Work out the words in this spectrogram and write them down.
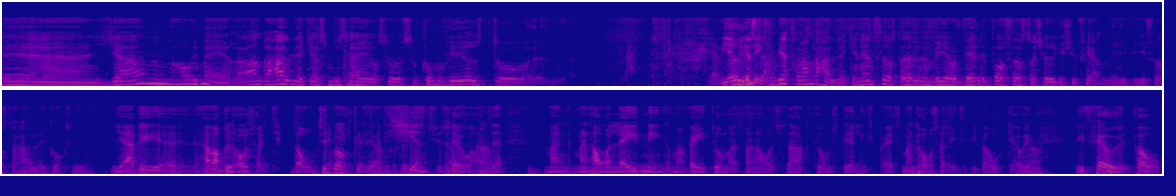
Eh, ja, vad har vi mer? Andra halvlek, ja, som du säger, så, så kommer vi ut och... Ja, vi gör ju en bättre andra halvlek än första, även om vi gör väldigt bra första 20-25 i, i första halvlek också. Ju. ja, vi, eh, Hammarby drar sig tillbaka. Tillbaka, ja, det precis. känns ju Ja, så att eh, man, man har en ledning och man vet om att man har ett starkt omställningsspel så man drar sig lite tillbaka. Ja. Vi får ju ett par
